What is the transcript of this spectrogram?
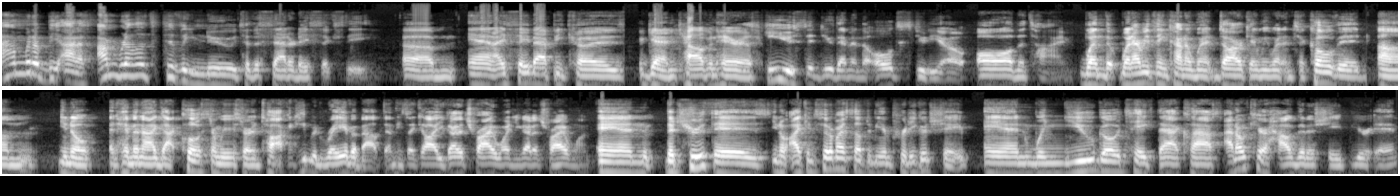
I'm gonna be honest. I'm relatively new to the Saturday 60. Um, and I say that because again, Calvin Harris, he used to do them in the old studio all the time. When the when everything kind of went dark and we went into COVID, um, you know, and him and I got closer and we started talking, he would rave about them. He's like, oh, you got to try one. You got to try one. And the truth is, you know, I consider myself to be in pretty good shape. And when you go take that class, I don't care how good a shape you're in,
